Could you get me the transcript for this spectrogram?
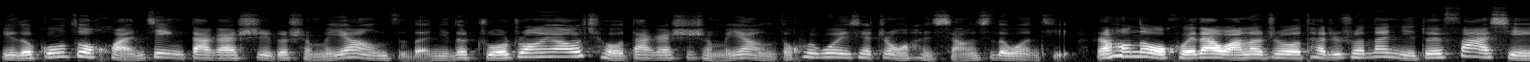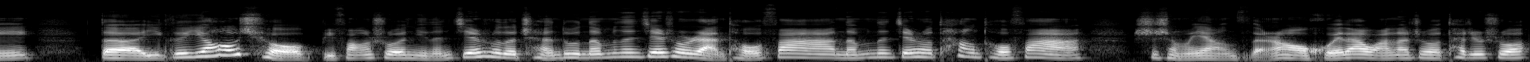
你的工作环境大概是一个什么样子的，你的着装要求大概是什么样子，会问一些这种很详细的问题。然后呢，我回答完了之后，他就说那你对发型的一个要求，比方说你能接受的程度，能不能接受染头发啊，能不能接受烫头发啊，是什么样子的？然后我回答完了之后，他就说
